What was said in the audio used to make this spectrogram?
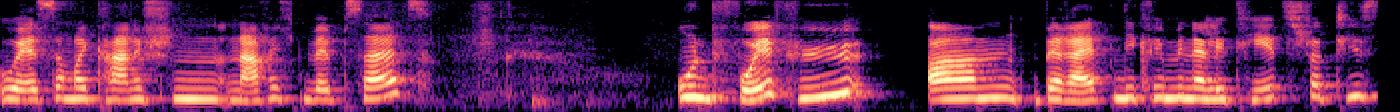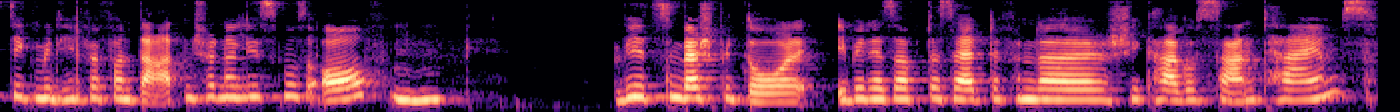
US-amerikanischen Nachrichtenwebsites. Und voll viel ähm, bereiten die Kriminalitätsstatistik mit Hilfe von Datenjournalismus auf. Mhm. Wie jetzt zum Beispiel da. Ich bin jetzt auf der Seite von der Chicago Sun-Times.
